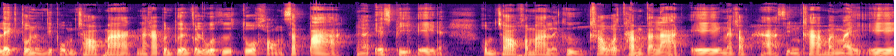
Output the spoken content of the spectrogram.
เล็กตัวหนึ่งที่ผมชอบมากนะครับเพื่อนๆก็รู้ก็คือตัวของสปานะ SPA เนี่ยผมชอบเขามากเลยคือเขาก็ทำตลาดเองนะครับหาสินค้าใหม่ๆเอง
